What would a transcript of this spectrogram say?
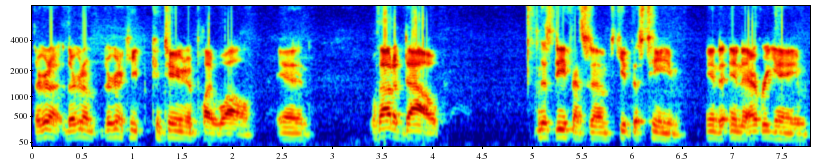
They're gonna they're gonna they're gonna keep continuing to play well. And without a doubt, this defense is going to keep this team into, into every game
